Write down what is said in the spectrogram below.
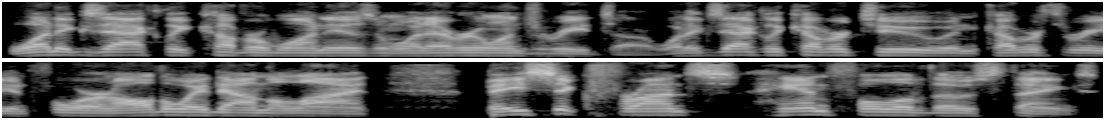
what exactly cover one is and what everyone's reads are, what exactly cover two and cover three and four, and all the way down the line. Basic fronts, handful of those things.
